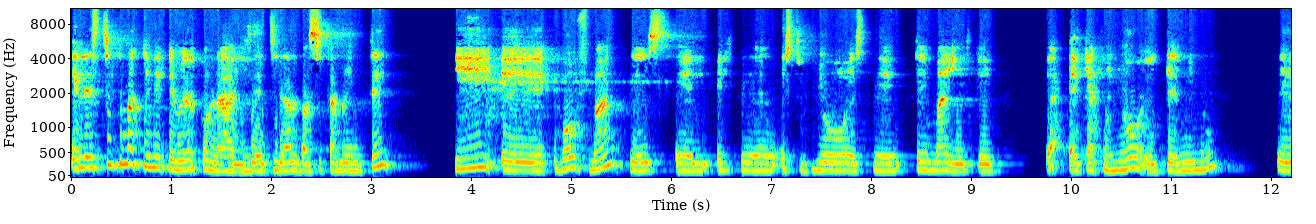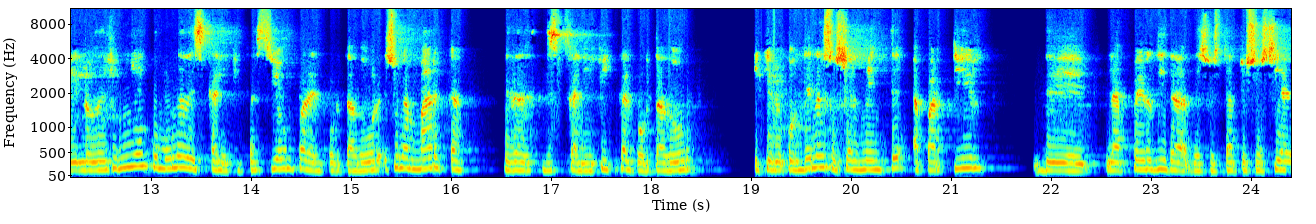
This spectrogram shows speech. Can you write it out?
el estigma tiene que ver con la identidad básicamente y eh, Hoffman, que es el, que estudió este tema y el que, el que acuñó el término, eh, lo definía como una descalificación para el portador, es una marca que descalifica al portador y que lo condena socialmente a partir de la pérdida de su estatus social.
